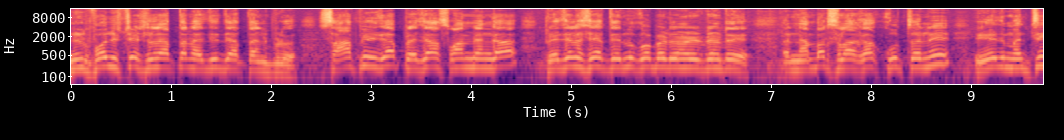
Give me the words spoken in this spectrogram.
నేను పోలీస్ స్టేషన్లో వేస్తాను అది ఇది ఇప్పుడు. సాఫీగా ప్రజాస్వామ్యంగా ప్రజల చేత ఎన్నుకోబడినటువంటి నెంబర్స్ లాగా కూర్చొని ఏది మంచి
